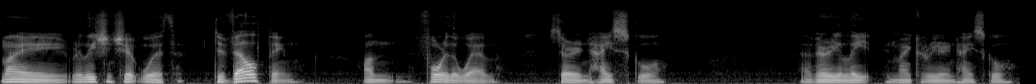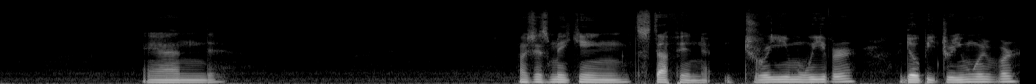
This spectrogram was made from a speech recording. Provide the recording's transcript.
my relationship with developing on for the web started in high school. Uh, very late in my career in high school. And I was just making stuff in Dreamweaver, Adobe Dreamweaver.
